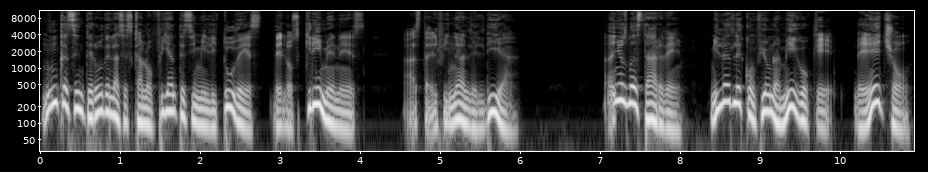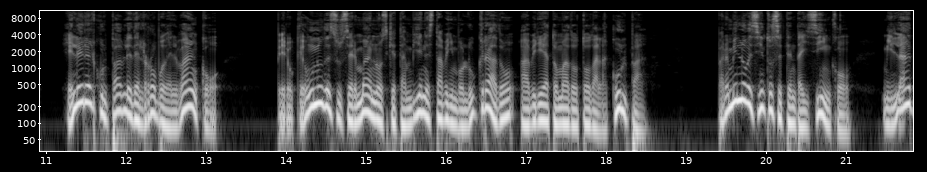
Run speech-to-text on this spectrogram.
nunca se enteró de las escalofriantes similitudes de los crímenes hasta el final del día. Años más tarde, Milad le confió a un amigo que, de hecho, él era el culpable del robo del banco, pero que uno de sus hermanos que también estaba involucrado habría tomado toda la culpa. Para 1975, Milad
